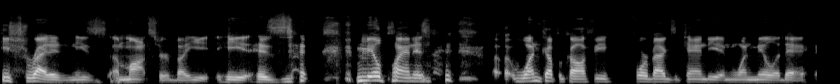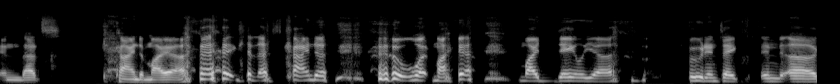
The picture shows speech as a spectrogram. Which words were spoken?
he's shredded and he's a monster but he he his meal plan is one cup of coffee four bags of candy and one meal a day and that's kind of my uh that's kind of what my my daily uh food intake in, uh,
